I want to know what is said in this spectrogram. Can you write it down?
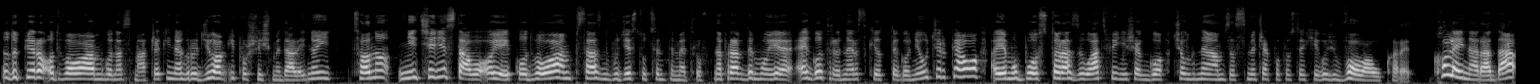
to dopiero odwołałam go na smaczek i nagrodziłam i poszliśmy dalej. No i co? No nic się nie stało. Ojejku, odwołałam psa z 20 centymetrów. Naprawdę moje ego trenerskie od tego nie ucierpiało, a jemu było 100 razy łatwiej niż jak go ciągnęłam za smyczek, po prostu jakiegoś wołał karet. Kolejna rada,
